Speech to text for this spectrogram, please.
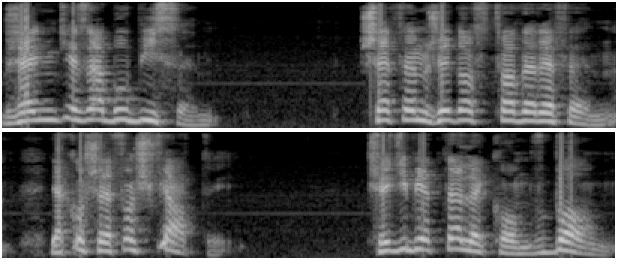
w rzędzie za Bubisem, szefem żydostwa w RFN, jako szef oświaty, w siedzibie Telekom w Bonn.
